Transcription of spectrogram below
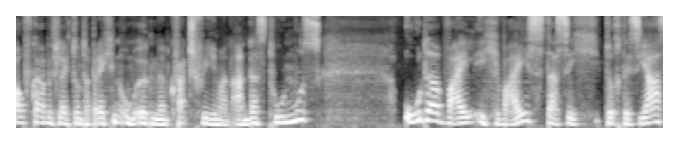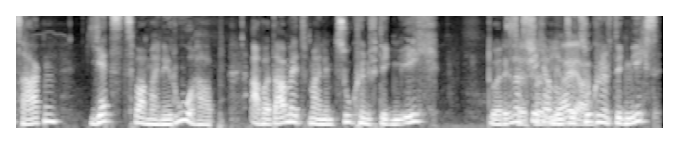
Aufgabe vielleicht unterbrechen, um irgendeinen Quatsch für jemand anders tun muss. Oder weil ich weiß, dass ich durch das Ja sagen jetzt zwar meine Ruhe habe, aber damit meinem zukünftigen Ich, du erinnerst dich schön. an Ja, unsere ja. zukünftigen Ichs,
